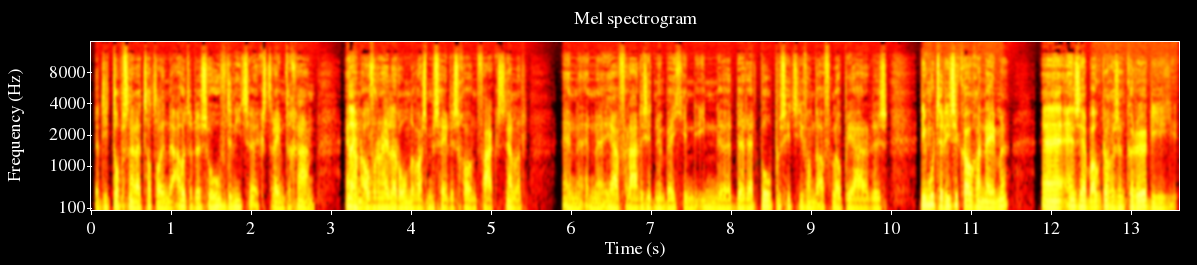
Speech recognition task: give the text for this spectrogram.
dat die topsnelheid zat al in de auto, dus ze hoefden niet zo extreem te gaan. En Nee. dan over een hele ronde was Mercedes gewoon vaak sneller. En, en eh, ja, Ferrari zit nu een beetje in, in de, de Red Bull positie van de afgelopen jaren. Dus die moeten risico gaan nemen. Eh, en ze hebben ook nog eens een coureur die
